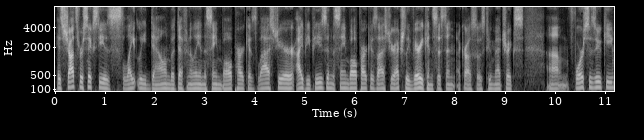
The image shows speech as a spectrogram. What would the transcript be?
His shots for 60 is slightly down, but definitely in the same ballpark as last year. IPP's in the same ballpark as last year. Actually, very consistent across those two metrics um, for Suzuki.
